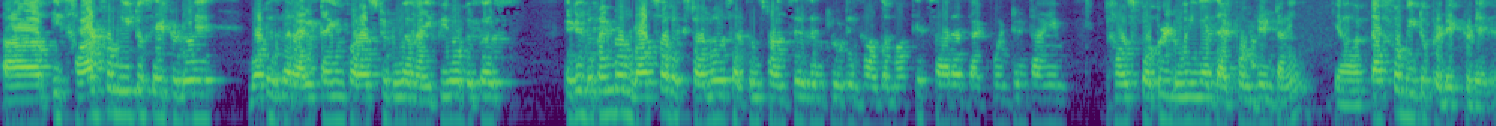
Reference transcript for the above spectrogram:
Uh, it's hard for me to say today what is the right time for us to do an IPO because it will depend on lots of external circumstances, including how the markets are at that point in time, how's Purplle doing at that point in time. Yeah, tough for me to predict today.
